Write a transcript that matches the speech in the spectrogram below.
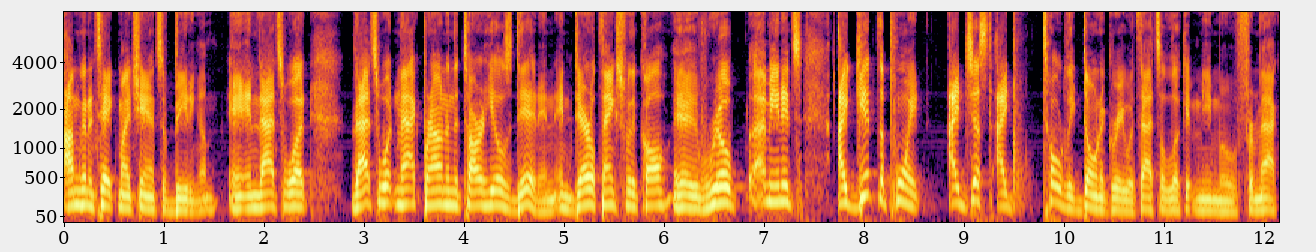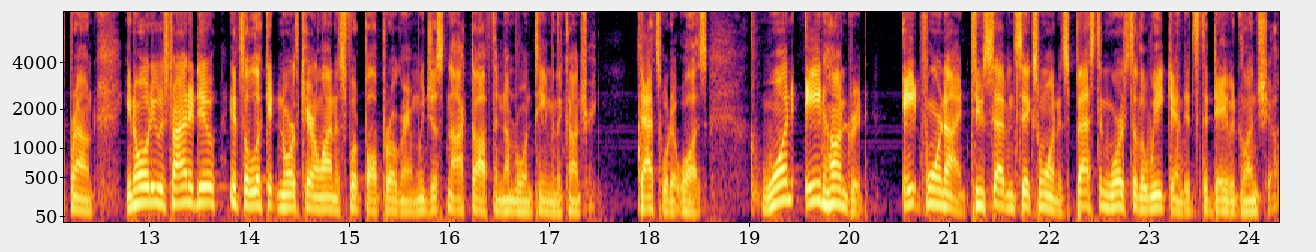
I'm going to take my chance of beating them. And that's what that's what Mack Brown and the Tar Heels did. And, and Daryl, thanks for the call. A real, I mean, it's. I get the point. I just, I totally don't agree with that's a look at me move for Mack Brown. You know what he was trying to do? It's a look at North Carolina's football program. We just knocked off the number one team in the country. That's what it was. 1 800 849 2761. It's best and worst of the weekend. It's the David Glenn Show.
